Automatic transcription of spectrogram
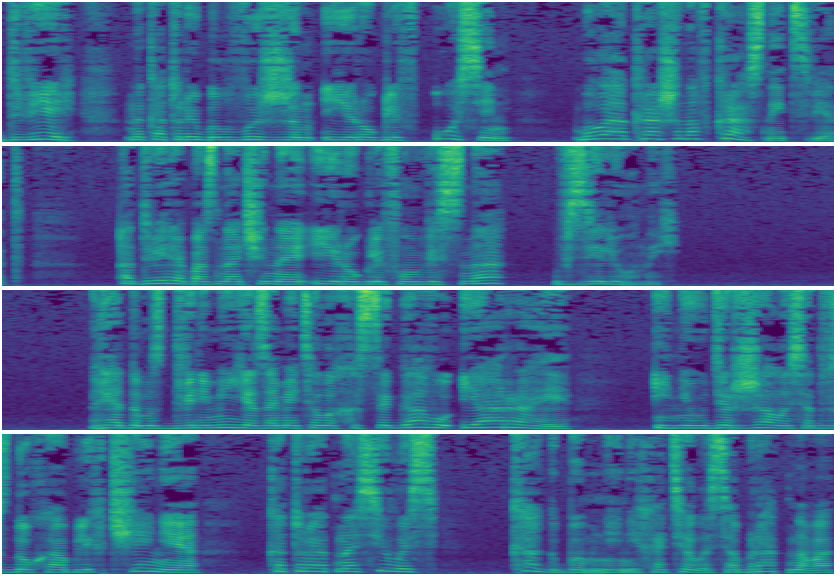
Дверь, на которой был выжжен иероглиф «Осень», была окрашена в красный цвет, а дверь, обозначенная иероглифом «Весна», — в зеленый. Рядом с дверями я заметила Хасыгаву и Араи и не удержалась от вздоха облегчения, которое относилось, как бы мне не хотелось обратного,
